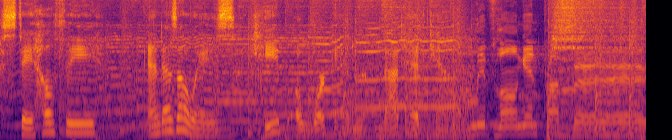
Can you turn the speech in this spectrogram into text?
stay healthy, and as always, keep a working that head can. Live long and prosper,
